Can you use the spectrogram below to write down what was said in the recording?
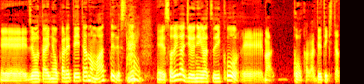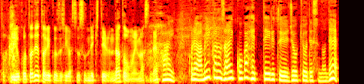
えー、状態に置かれていたのもあってですね、はい、えー、それが12月以降、えー、まあ、効果が出てきたということで、取り崩しが進んできているんだと思いますね。はい。これはアメリカの在庫が減っているという状況ですので、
